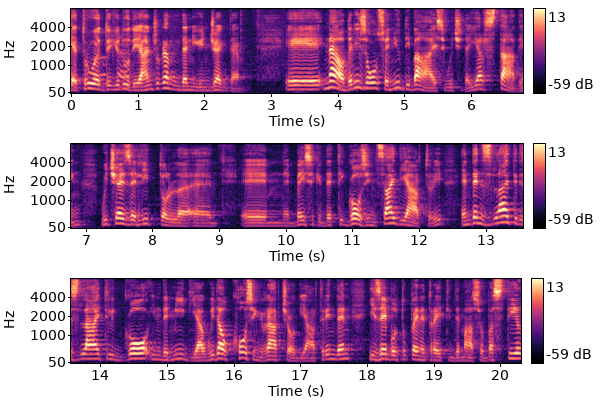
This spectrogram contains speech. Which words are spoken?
yeah. Through uh, the, you do the angiogram and then you inject them. Uh, now there is also a new device which they are studying, which has a little. Uh, um, basically that goes inside the artery and then slightly slightly go in the media without causing rupture of the artery and then is able to penetrate in the muscle but still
